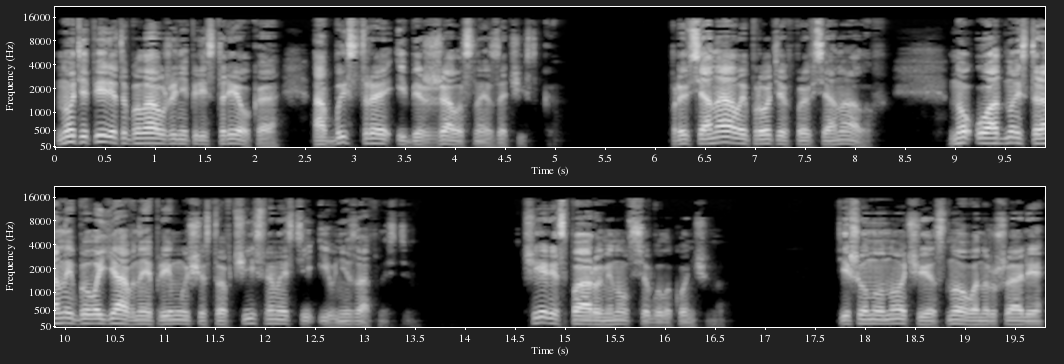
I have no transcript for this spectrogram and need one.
Но теперь это была уже не перестрелка, а быстрая и безжалостная зачистка. Профессионалы против профессионалов. Но у одной стороны было явное преимущество в численности и внезапности. Через пару минут все было кончено. Тишину ночи снова нарушали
